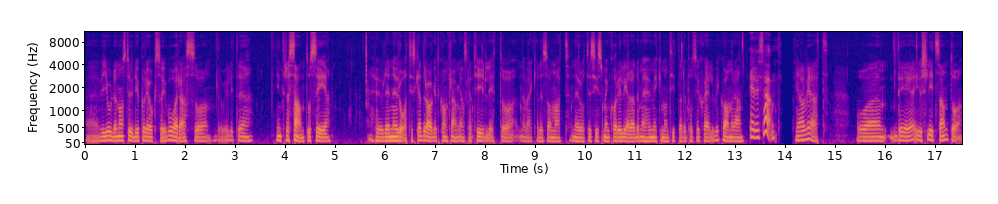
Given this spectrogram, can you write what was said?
Eh, vi gjorde någon studie på det också i våras och det var lite intressant att se hur det neurotiska draget kom fram ganska tydligt och det verkade som att neuroticismen korrelerade med hur mycket man tittade på sig själv i kameran. Är det sant? Jag vet. Och eh, det är ju slitsamt då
